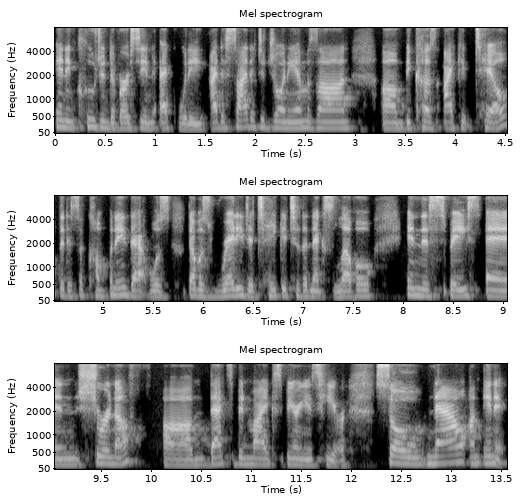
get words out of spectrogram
in inclusion, diversity, and equity. I decided to join Amazon um, because I could tell that it's a company that was that was ready to take it to the next level in this space. And sure enough, um, that's been my experience here. So now I'm in it.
